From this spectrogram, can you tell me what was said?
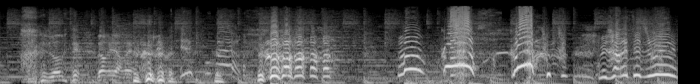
J'en ai. Non, regarde, regarde. Mais j'ai arrêté de jouer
